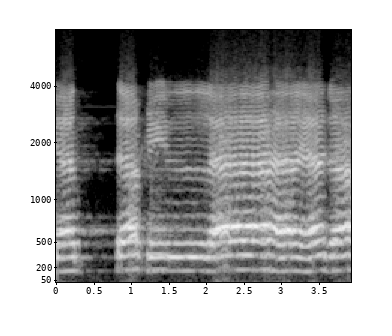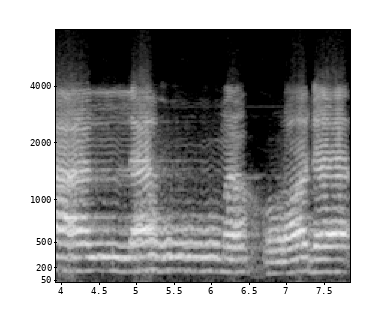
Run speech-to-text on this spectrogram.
يتق الله يجعل له مخرجا.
